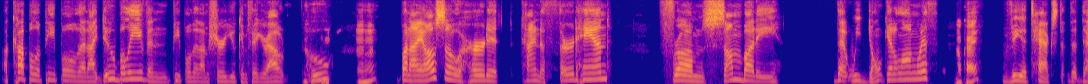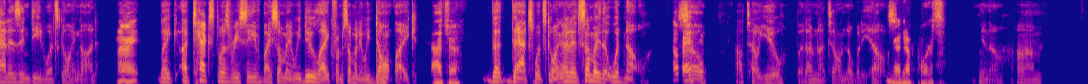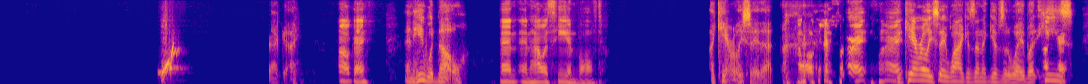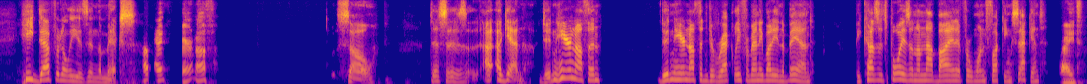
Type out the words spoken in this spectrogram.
a couple of people that I do believe and people that I'm sure you can figure out who, hmm but I also heard it kind of third hand from somebody that we don't get along with Okay. via text that that is indeed what's going on. All right. Like a text was received by somebody we do like from somebody we don't like. Gotcha. That that's what's going on. And It's somebody that would know. Okay. So I'll tell you, but I'm not telling nobody else. right, of course. You know. Um that guy. Oh, okay. And he would know. And and how is he involved? I can't really say that. Oh, okay. all right. All I can't really say why because then it gives it away. But he's he definitely is in the mix. Okay. Fair enough. So this is again, didn't hear nothing. Didn't hear nothing directly from anybody in the band. Because it's poison, I'm not buying it for one fucking second, Right.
